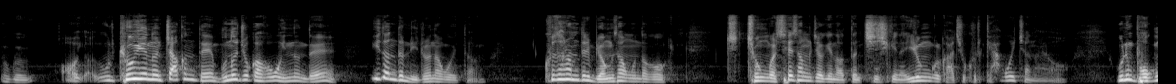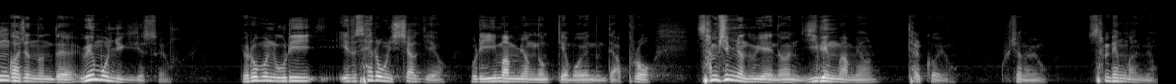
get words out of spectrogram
그, 어, 우리 교회는 작은데 무너져 가고 있는데 이단들은 일어나고 있다. 그 사람들이 명상 온다고 정말 세상적인 어떤 지식이나 이런 걸 가지고 그렇게 하고 있잖아요. 우리는 복음 가졌는데 왜 못 이기겠어요? 여러분, 우리 이 새로운 시작이에요. 우리 2만 명 넘게 모였는데 앞으로 30년 후에는 200만 명 될 거예요. 그잖아요. 300만 명.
